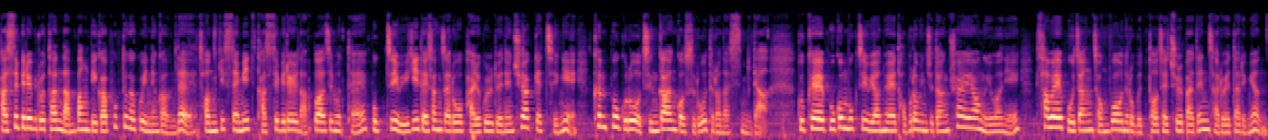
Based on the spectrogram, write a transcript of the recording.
가스비를 비롯한 난방비가 폭등하고 있는 가운데 전기세 및 가스비를 납부하지 못해 복지 위기 대상자로 발굴되는 취약계층이 큰 폭으로 증가한 것으로 드러났습니다. 국회 보건복지위원회 더불어민주당 최혜영 의원이 사회보장정보원으로부터 제출받은 자료에 따르면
